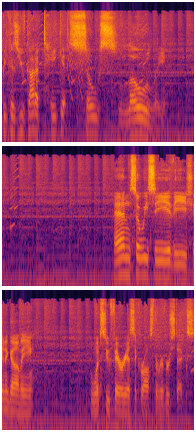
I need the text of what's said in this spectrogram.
because you've got to take it so slowly. And so we see the Shinigami who wants to ferry us across the River Styx.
